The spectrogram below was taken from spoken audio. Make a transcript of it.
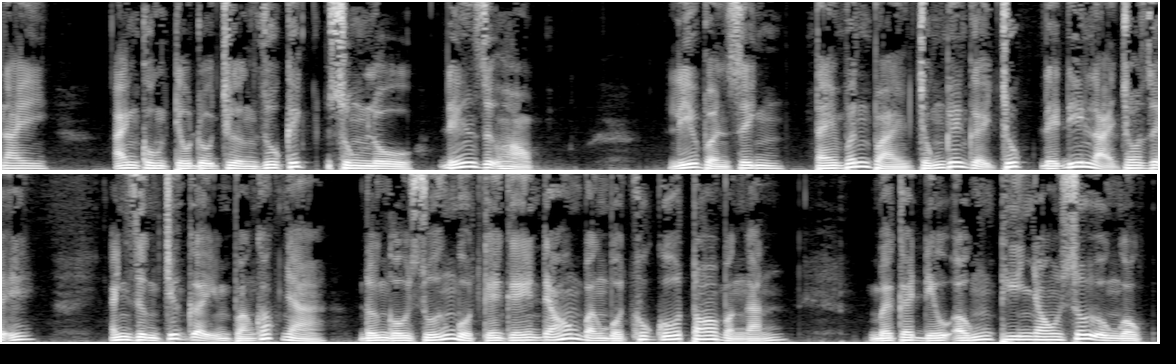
nay, anh cùng tiểu đội trưởng du kích sung Lù đến dự họp. Lý Vẩn Sinh tay vẫn phải chống cái gậy trúc để đi lại cho dễ. Anh dừng chiếc gậy vào góc nhà, rồi ngồi xuống một cái ghế đéo bằng một khúc gỗ to và ngắn. Mấy cái điếu ống thi nhau sôi ủng ục.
